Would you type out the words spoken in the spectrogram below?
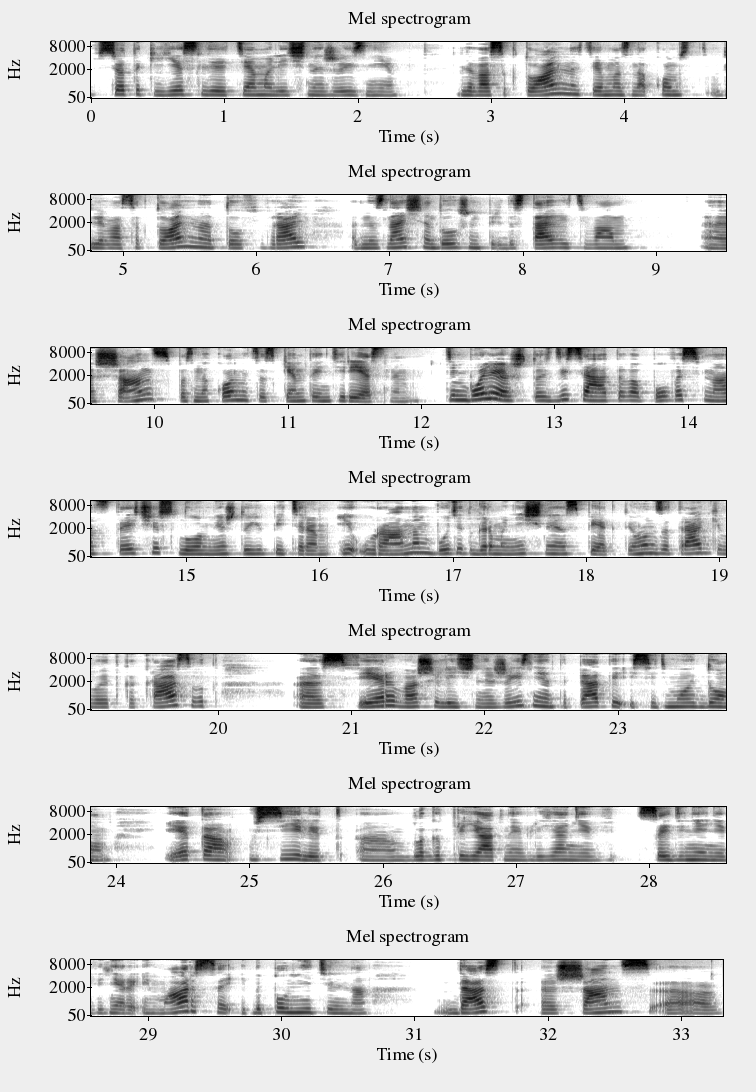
все-таки, если тема личной жизни для вас актуальна, тема знакомств для вас актуальна, то февраль однозначно должен предоставить вам э, шанс познакомиться с кем-то интересным. Тем более, что с 10 по 18 число между Юпитером и Ураном будет гармоничный аспект, и он затрагивает как раз вот сферы вашей личной жизни, это пятый и седьмой дом. И это усилит э, благоприятное влияние соединения Венеры и Марса и дополнительно даст э, шанс э,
